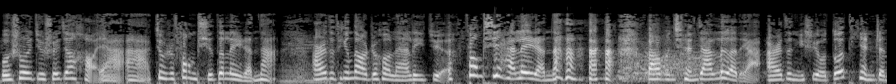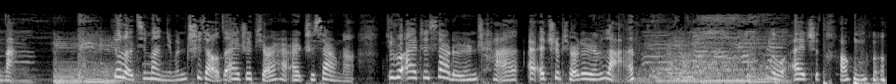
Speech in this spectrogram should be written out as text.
我说一句水饺好呀，啊，就是放皮子累人呐。儿子听到之后来了一句放屁还累人呐，把我们全家乐的呀。儿子你是有多天真呐？对了，亲们，你们吃饺子爱吃皮儿还是爱吃馅儿呢？就说爱吃馅儿的人馋，爱爱吃皮儿的人懒。那我爱吃汤呢。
